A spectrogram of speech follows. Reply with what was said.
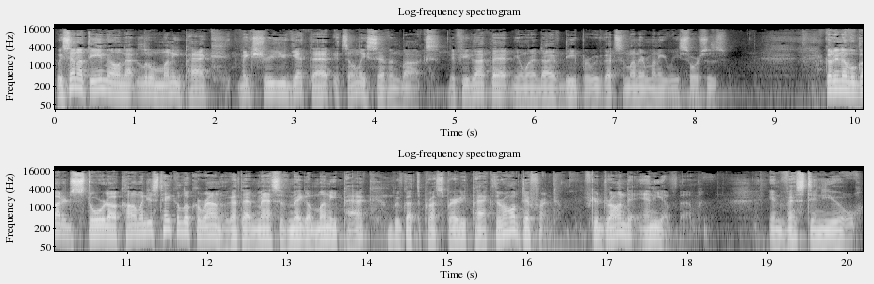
we sent out the email in that little money pack. Make sure you get that. It's only seven bucks. If you got that and you want to dive deeper, we've got some other money resources. Go to NevilleGoddardStore.com and just take a look around. We've got that massive mega money pack. We've got the prosperity pack. They're all different. If you're drawn to any of them, invest in you.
